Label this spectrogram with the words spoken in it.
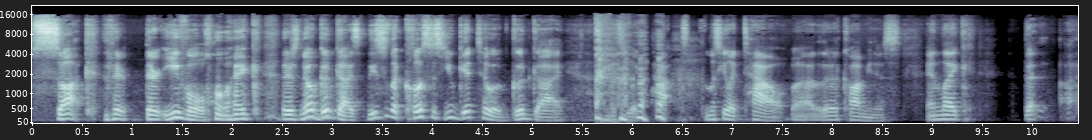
suck. They're they're evil. like there's no good guys. These are the closest you get to a good guy. Unless you like Ta- unless you like Tau. Uh, they're communists. And like that I-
